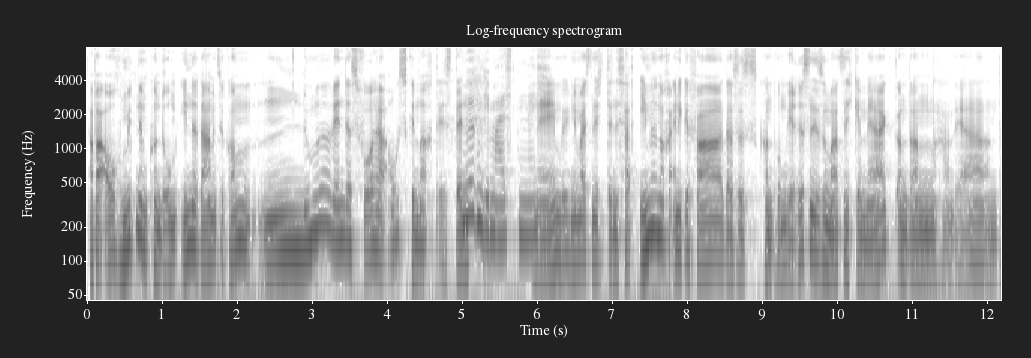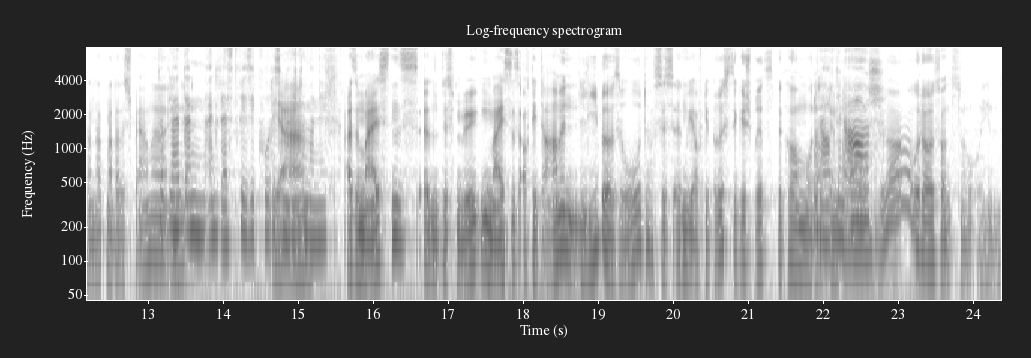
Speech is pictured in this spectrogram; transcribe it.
Aber auch mit einem Kondom in der Dame zu kommen, nur wenn das vorher ausgemacht ist. Denn, mögen die meisten nicht. Nee, mögen die meisten nicht, denn es hat immer noch eine Gefahr, dass das Kondom gerissen ist und man hat es nicht gemerkt und dann, ja, und dann hat man da das Sperma. Da bleibt dann ein Restrisiko, das ja, möchte man nicht. Also meistens, also das mögen meistens auch die Damen lieber so, dass sie es irgendwie auf die Brüste gespritzt bekommen oder, oder auf, auf, den, den Arsch. Ja, oder sonst wohin.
